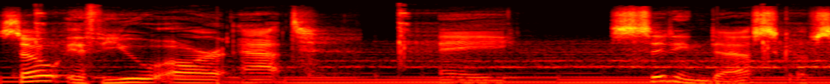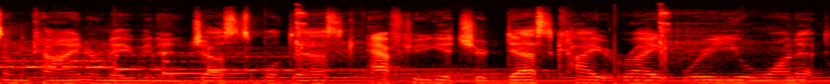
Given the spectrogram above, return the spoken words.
So, if you are at a sitting desk of some kind, or maybe an adjustable desk, after you get your desk height right where you want it,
